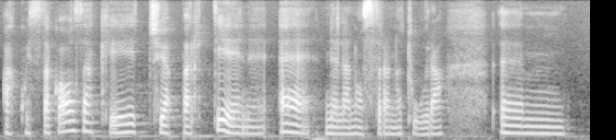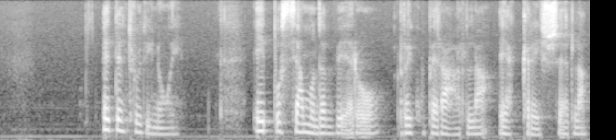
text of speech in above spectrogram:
a questa cosa che ci appartiene, è nella nostra natura, ehm, è dentro di noi e possiamo davvero recuperarla e accrescerla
